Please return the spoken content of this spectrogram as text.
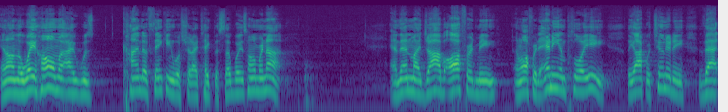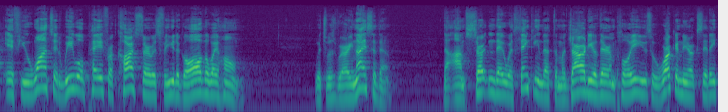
And on the way home, I was kind of thinking, well, should I take the subways home or not? And then my job offered me and offered any employee the opportunity that if you wanted, we will pay for car service for you to go all the way home, which was very nice of them. Now, I'm certain they were thinking that the majority of their employees who work in New York City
